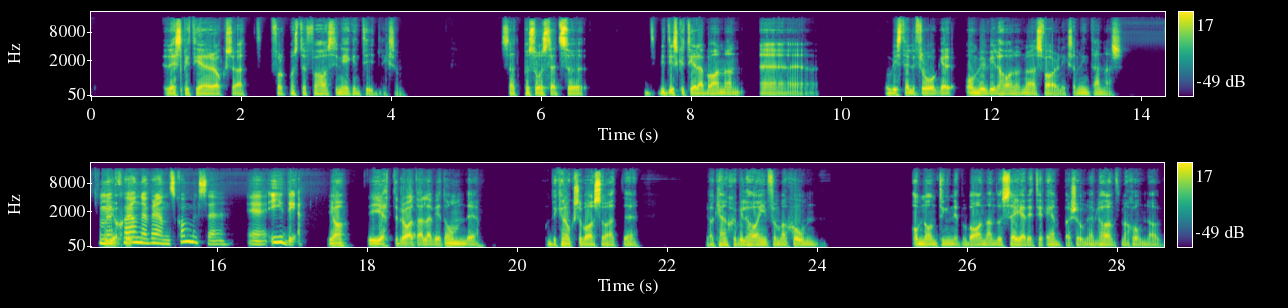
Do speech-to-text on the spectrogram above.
respekterar också att folk måste få ha sin egen tid. Liksom. Så att på så sätt så vi diskuterar banan eh, och vi ställer frågor om vi vill ha några svar, liksom, inte annars. Men en jag- skön överenskommelse eh, i det. Ja, det är jättebra att alla vet om det. Och Det kan också vara så att eh, jag kanske vill ha information om någonting inne på banan. Då säger jag det till en person. Jag vill ha information av,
